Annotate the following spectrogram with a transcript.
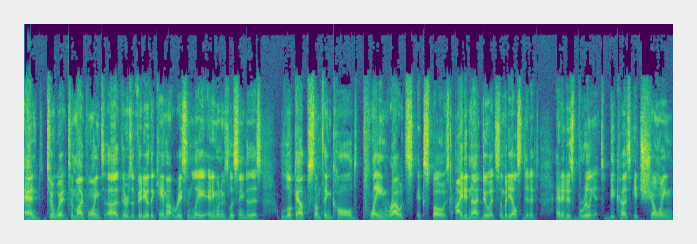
And to to my point, uh, there's a video that came out recently. Anyone who's listening to this, look up something called Plane Routes Exposed. I did not do it; somebody else did it, and it is brilliant because it's showing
